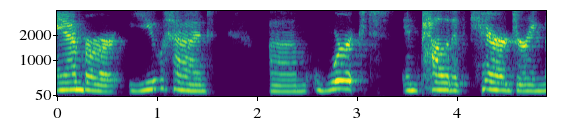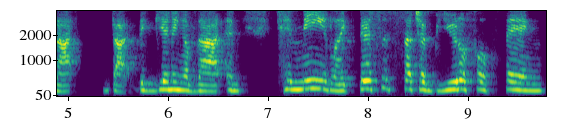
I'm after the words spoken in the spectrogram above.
Amber, you had um, worked in palliative care during that that beginning of that, and to me, like this is such a beautiful thing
